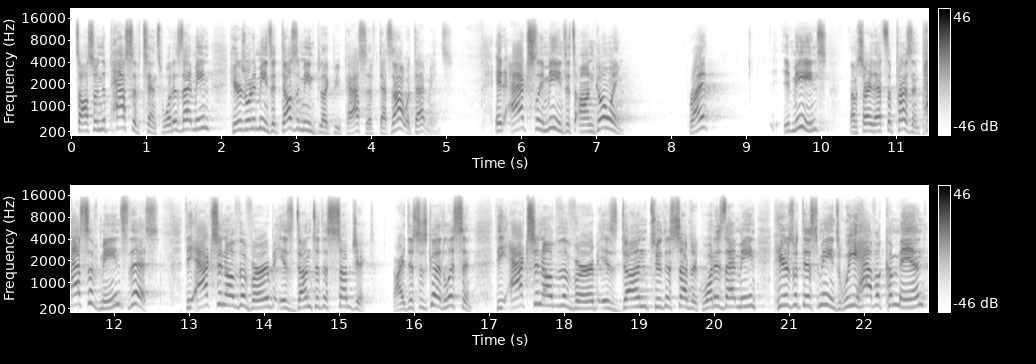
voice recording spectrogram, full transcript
It's also in the passive tense. What does that mean? Here's what it means it doesn't mean like be passive. That's not what that means. It actually means it's ongoing, right? It means, I'm sorry, that's the present. Passive means this the action of the verb is done to the subject. All right, this is good. Listen, the action of the verb is done to the subject. What does that mean? Here's what this means we have a command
